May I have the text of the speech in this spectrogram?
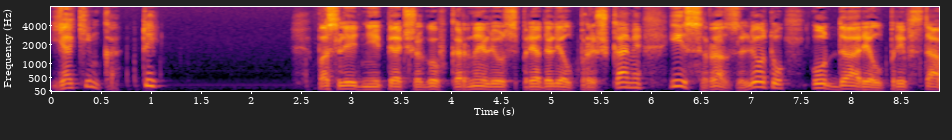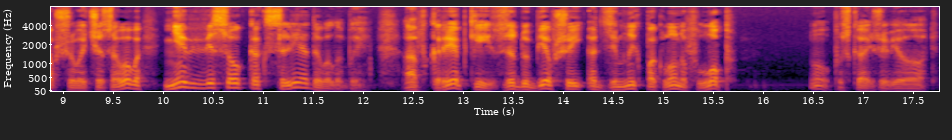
«Якимка, ты?» Последние пять шагов Корнелиус преодолел прыжками и с разлету ударил привставшего часового не в висок, как следовало бы, а в крепкий, задубевший от земных поклонов лоб. Ну, пускай живет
